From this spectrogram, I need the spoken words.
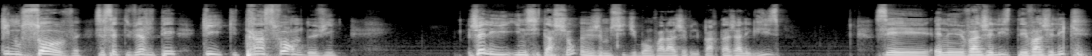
qui nous sauve. C'est cette vérité qui, qui transforme de vie. J'ai lu une citation je me suis dit, bon, voilà, je vais le partager à l'église. C'est un évangéliste évangélique.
